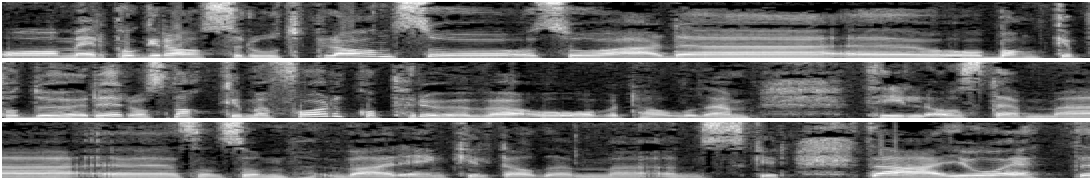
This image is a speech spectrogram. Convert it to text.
Og mer på grasrotplan så, så er det å banke på dører og snakke med folk og prøve å overtale dem til å stemme sånn som hver enkelt av dem ønsker. Det er jo et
